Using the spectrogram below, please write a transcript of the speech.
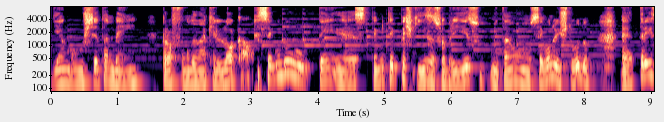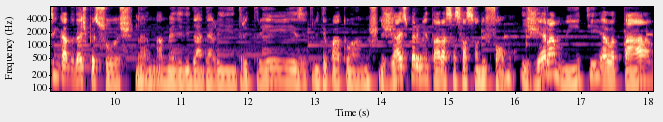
de angústia também profunda naquele local. Segundo tem, é, tem, tem pesquisa sobre isso, então, segundo o estudo, é, 3 em cada 10 pessoas, né, na média de idade ali entre 13 e 34 anos, já experimentaram a sensação de fome. E geralmente ela tá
